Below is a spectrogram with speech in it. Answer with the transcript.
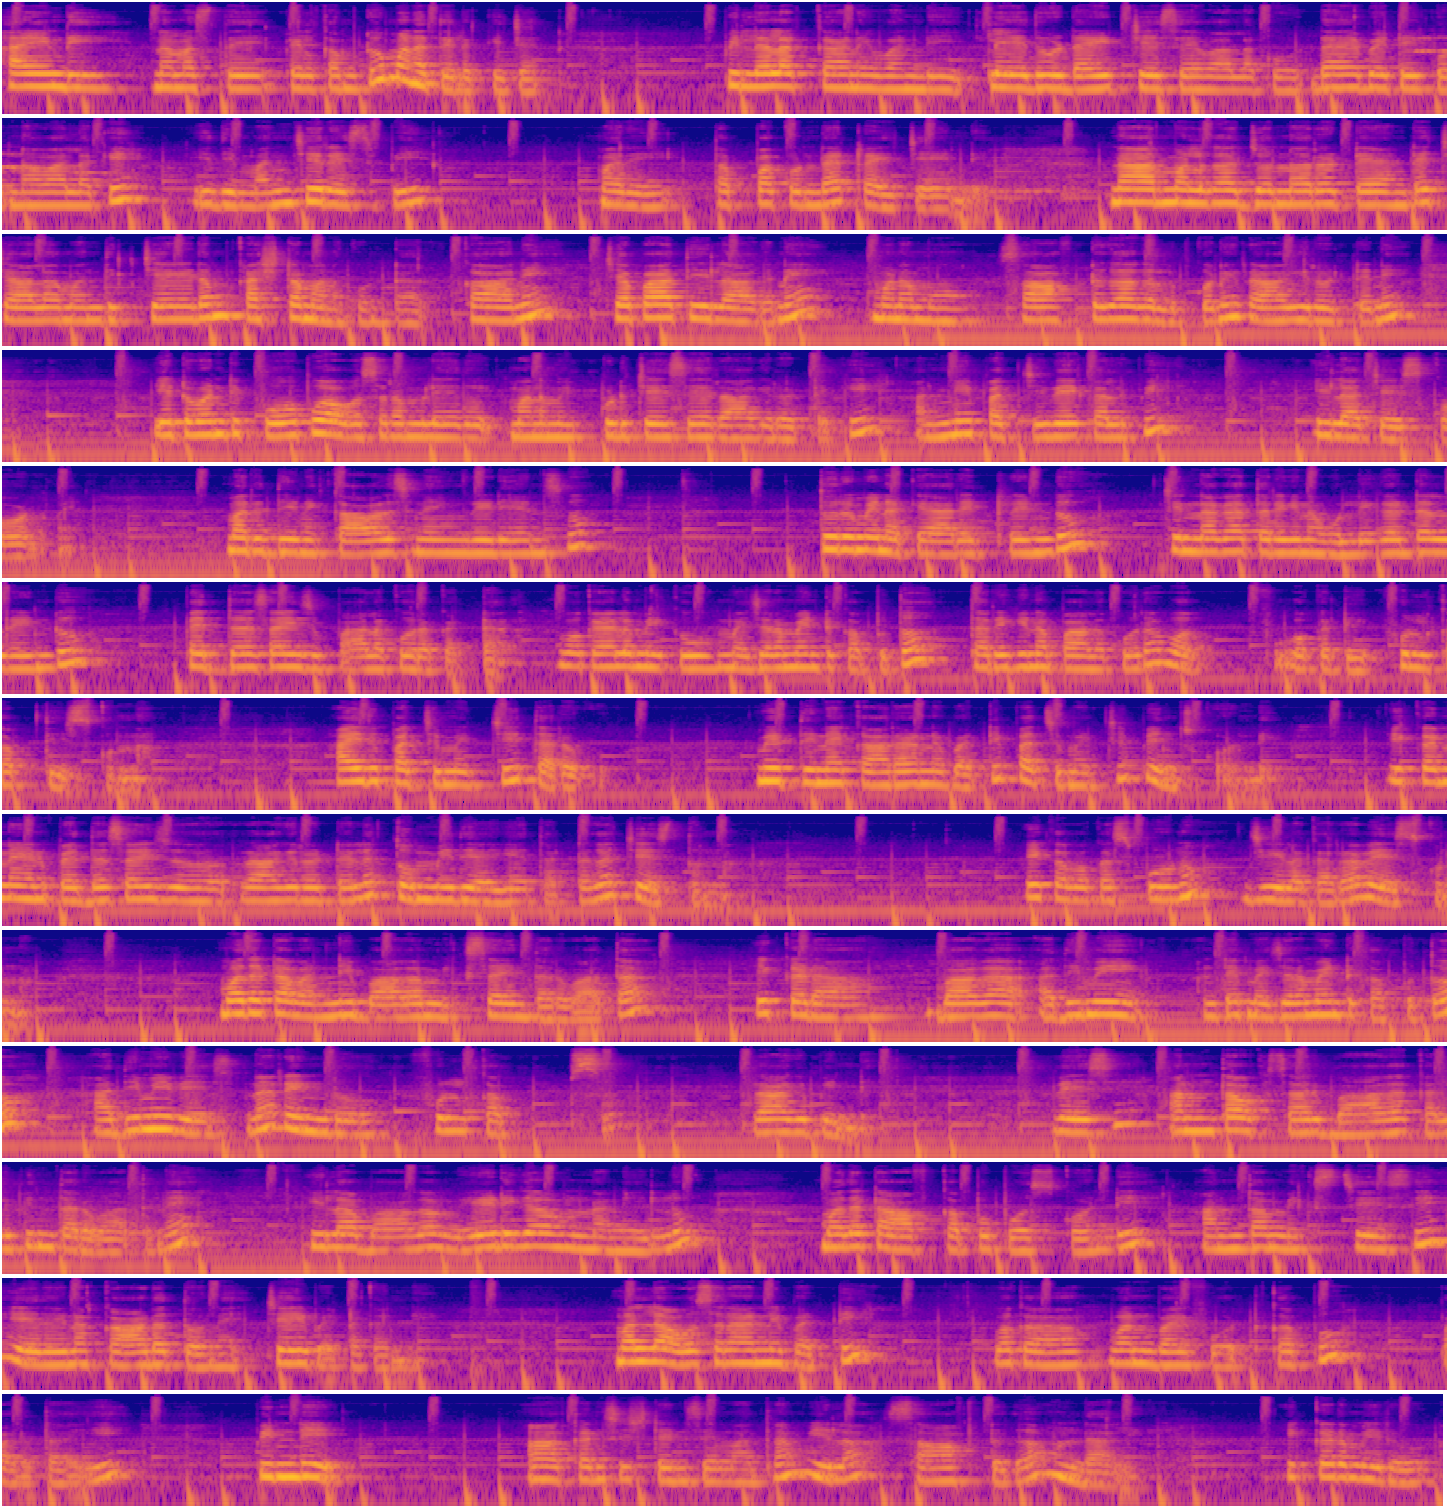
Hi అండి నమస్తే. Welcome to మన తెలుగు కిచెన్. పిల్లలకు కానివ్వండి లేదు డైట్ చేసే వాళ్ళకు డయాబెటిక్ ఉన్న వాళ్ళకి ఇది మంచి రెసిపీ. మరి తప్పకుండా ట్రై చేయండి. నార్మల్గా జొన్న రొట్టె అంటే చాలామందికి చేయడం కష్టం అనుకుంటారు. కానీ చపాతీ లాగానే మనము సాఫ్ట్గా కలుపుకొని రాగి రొట్టెని ఎటువంటి పోపు అవసరం లేదు. మనం ఇప్పుడు చేసే రాగి రొట్టెకి అన్నీ పచ్చివే కలిపి ఇలా చేసుకోవడమే. మరి దీనికి కావాల్సిన ఇంగ్రీడియంట్స్ తురిమిన క్యారెట్ రెండు చిన్నగా తరిగిన ఉల్లిగడ్డలు రెండు పెద్ద సైజు పాలకూర కట్ట. ఒకవేళ మీకు మెజర్మెంట్ కప్పుతో తరిగిన పాలకూర ఒకటి ఫుల్ కప్ తీసుకున్నా. ఐదు పచ్చిమిర్చి తరుగు. మీరు తినే కారాన్ని బట్టి పచ్చిమిర్చి పెంచుకోండి. ఇక్కడ నేను పెద్ద సైజు రాగి రొట్టెలు తొమ్మిది అయ్యేటట్టుగా చేస్తున్నా. ఇక ఒక స్పూను జీలకర్ర వేసుకున్నాను మొదట అవన్నీ బాగా మిక్స్ అయిన తర్వాత ఇక్కడ బాగా అదిమి అంటే మెజర్మెంట్ కప్పుతో అదిమి వేసిన రెండు ఫుల్ కప్స్ రాగి పిండి వేసి అంతా ఒకసారి బాగా కలిపిన తర్వాతనే ఇలా బాగా వేడిగా ఉన్న నీళ్ళు మొదట హాఫ్ కప్పు పోసుకోండి. అంతా మిక్స్ చేసి ఏదైనా కాడతోనే చేయి పెట్టకండి. మళ్ళీ అవసరాన్ని బట్టి ఒక వన్ బై ఫోర్త్ కప్పు పడతాయి. పిండి ఆ కన్సిస్టెన్సీ మాత్రం ఇలా సాఫ్ట్గా ఉండాలి. ఇక్కడ మీరు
